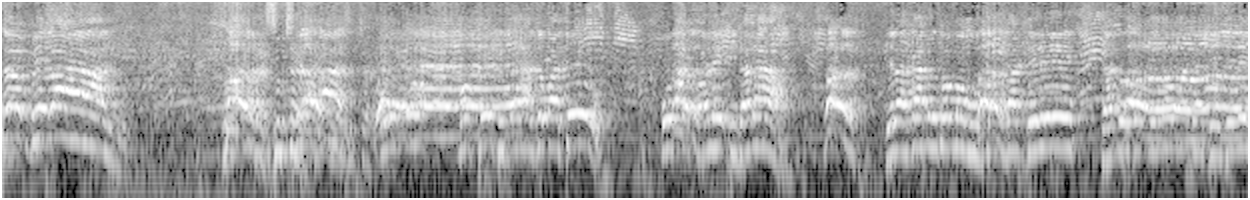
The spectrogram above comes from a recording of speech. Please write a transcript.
9. Sukses, sukses, sukses. Untuk mobil langsung maju. Putar balik di sana. Silakan untuk memutarkan diri dan untuk minum ada di sini.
